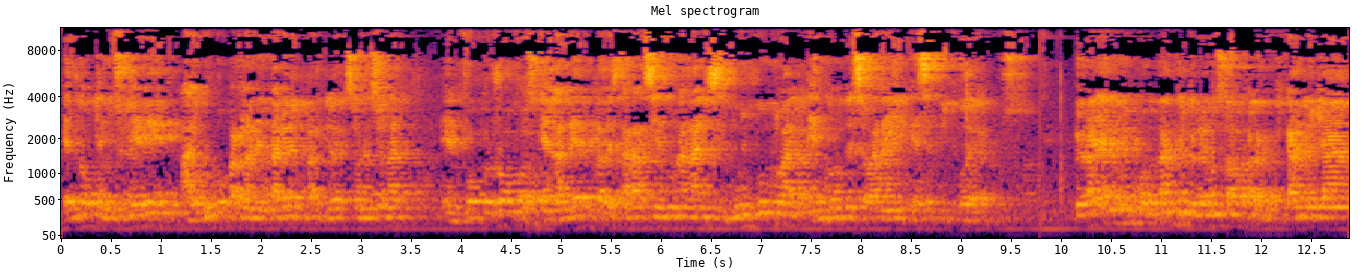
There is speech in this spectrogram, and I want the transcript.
es lo que nos quiere al grupo parlamentario del Partido de Acción Nacional en focos rojos, en la alerta de estar haciendo un análisis muy puntual en dónde se van a ir ese tipo de recursos. Pero hay algo importante que lo hemos estado platicando ya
